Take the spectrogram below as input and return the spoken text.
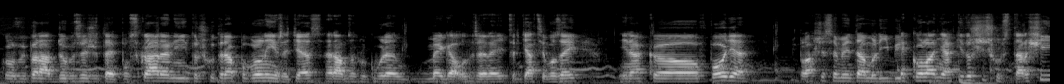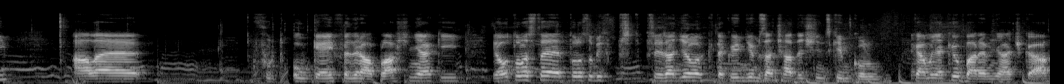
kolo vypadá dobře, že to je poskládaný, trošku teda povolený řetěz, hrám za chvilku bude mega odřený, srťáci vozej, jinak uh, v pohodě, pláště se mi tam líbí, kola nějaký trošičku starší, ale furt OK, federál pláště nějaký, jo, tohle, jste, tohle bych přiřadil k takovým těm začátečnickým kolům. Kámo nějakého barevňáčka,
